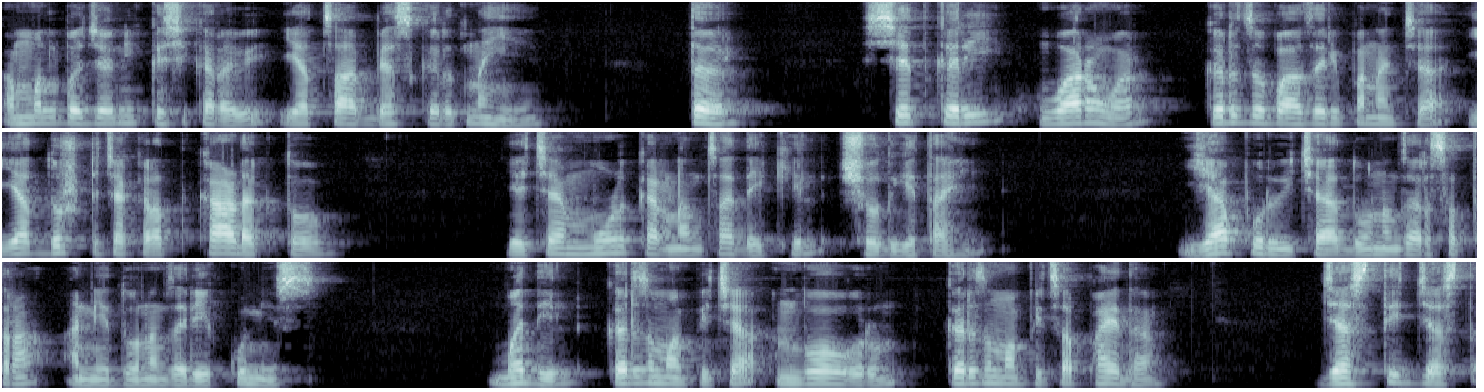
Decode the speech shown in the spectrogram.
अंमलबजावणी कशी करावी याचा अभ्यास करत नाही तर शेतकरी वारंवार कर्जबाजारीपणाच्या या दुष्टचक्रात का अडकतो याच्या मूळ कारणांचा देखील शोध घेत आहे. यापूर्वीच्या दोन हजार सतरा आणि दोन हजार एकोणीस मधील कर्जमाफीच्या अनुभवावरून कर्जमाफीचा फायदा जास्तीत जास्त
